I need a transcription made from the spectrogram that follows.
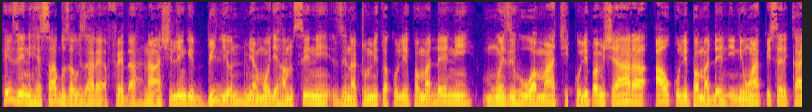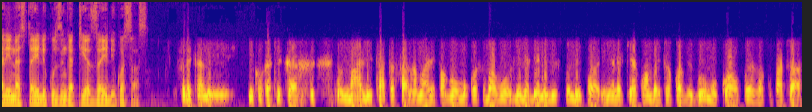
Hizi ni hesabu za wizara ya fedha, na shilingi bilioni 150 zinatumika kulipa madeni mwezi huu wa Machi, kulipa mshahara au kulipa madeni. Ni wapi serikali inastahili kuzingatia zaidi kwa sasa? Serikali iko katika mahali tata sana, mahali pagumu, kwa sababu lile deni lisipolipwa inaelekea kwamba itakuwa vigumu kwao kuweza kupata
